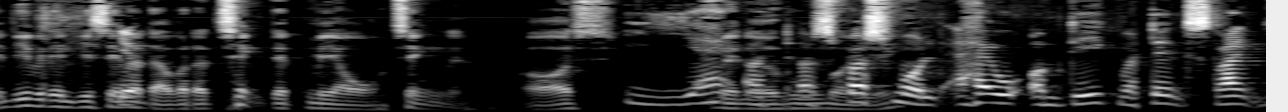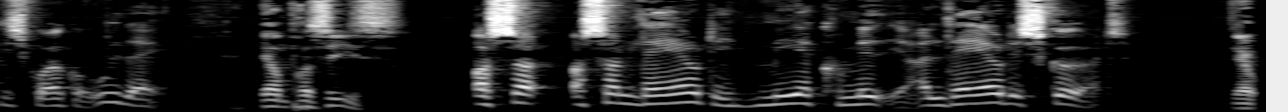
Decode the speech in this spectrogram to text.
alligevel en af de scener, Ja. der var der tænkt lidt mere over tingene. Og også Ja, med og, noget humor og spørgsmålet er jo, om det ikke var den streng, de skulle have gået ud af. Ja, præcis. Og så, og så lave det mere komedie, og lave det skørt. Jo.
